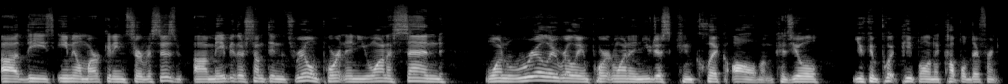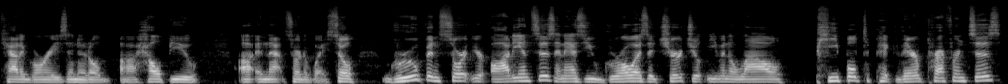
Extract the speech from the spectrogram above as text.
uh, these email marketing services. Uh, maybe there's something that's real important and you want to send one really, really important one and you just can click all of them because you'll, you can put people in a couple different categories and it'll uh, help you uh, in that sort of way. So group and sort your audiences. And as you grow as a church, you'll even allow people to pick their preferences.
